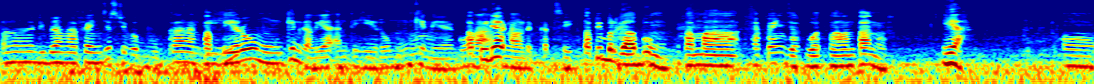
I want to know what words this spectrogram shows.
eh, dibilang Avengers juga bukan anti hero mungkin kali ya anti hero mungkin Hmm. ya gue Tapi nggak dia- kenal deket sih Tapi bergabung sama Avengers buat ngelawan Thanos. iya Oh.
